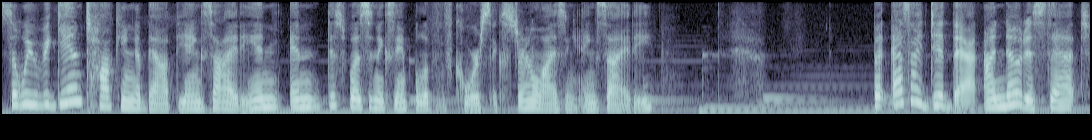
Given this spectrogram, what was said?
So we began talking about the anxiety, and, and this was an example of, of course, externalizing anxiety. But as I did that, I noticed that,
